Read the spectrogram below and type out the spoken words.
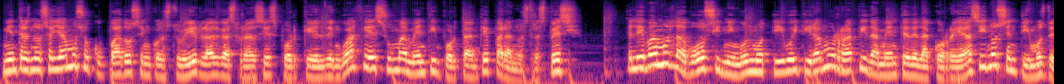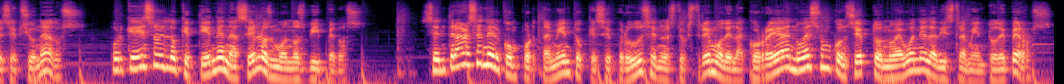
mientras nos hayamos ocupados en construir largas frases porque el lenguaje es sumamente importante para nuestra especie. Elevamos la voz sin ningún motivo y tiramos rápidamente de la correa si nos sentimos decepcionados, porque eso es lo que tienden a hacer los monos bípedos. Centrarse en el comportamiento que se produce en nuestro extremo de la correa no es un concepto nuevo en el adiestramiento de perros.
